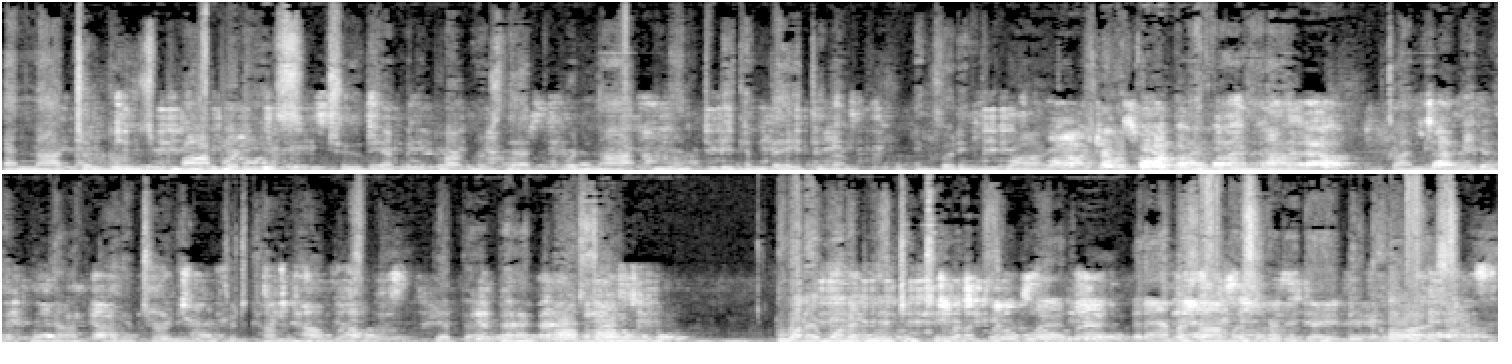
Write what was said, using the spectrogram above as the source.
and not to lose properties to the equity partners that were not meant to be conveyed to them, including the garage. I was horrified when I found that out. So I went and got the attorney to come and help us get that back. Also, what I wanted to mention too, and I'm so glad that Amazon was here today because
